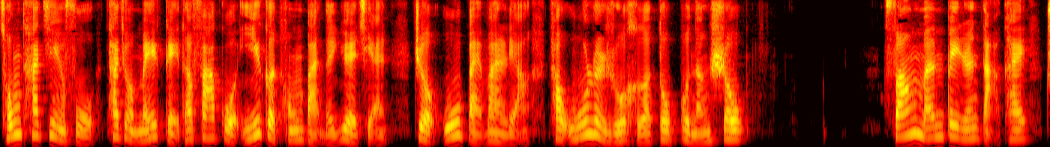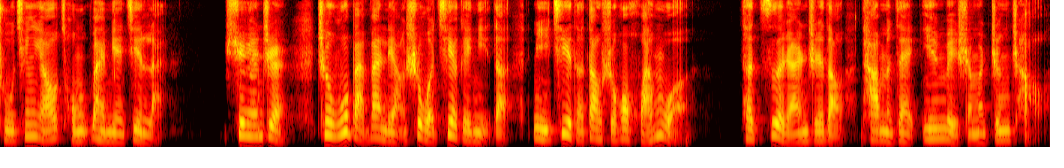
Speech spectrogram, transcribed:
从他进府，他就没给他发过一个铜板的月钱，这五百万两，他无论如何都不能收。房门被人打开，楚清瑶从外面进来。轩辕志，这五百万两是我借给你的，你记得到时候还我。他自然知道他们在因为什么争吵。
